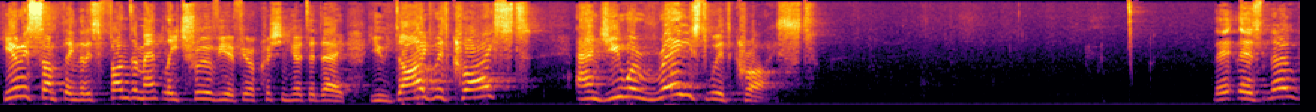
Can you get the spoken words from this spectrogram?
Here is something that is fundamentally true of you if you're a Christian here today. You died with Christ, and you were raised with Christ. There's no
